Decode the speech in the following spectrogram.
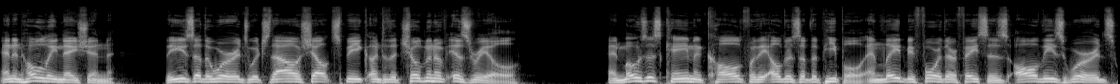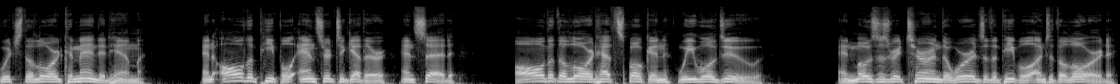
and an holy nation. These are the words which thou shalt speak unto the children of Israel. And Moses came and called for the elders of the people, and laid before their faces all these words which the Lord commanded him. And all the people answered together, and said, All that the Lord hath spoken we will do. And Moses returned the words of the people unto the Lord.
